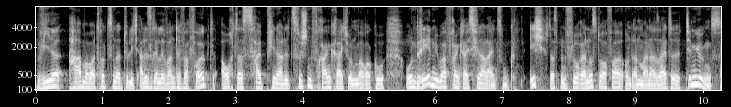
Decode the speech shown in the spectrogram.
Wir haben aber trotzdem natürlich alles Relevante verfolgt, auch das Halbfinale zwischen Frankreich und Marokko und reden über Frankreichs Finaleinzug. Ich, das bin Florian Nussdorfer und an meiner Seite Tim Jürgens.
